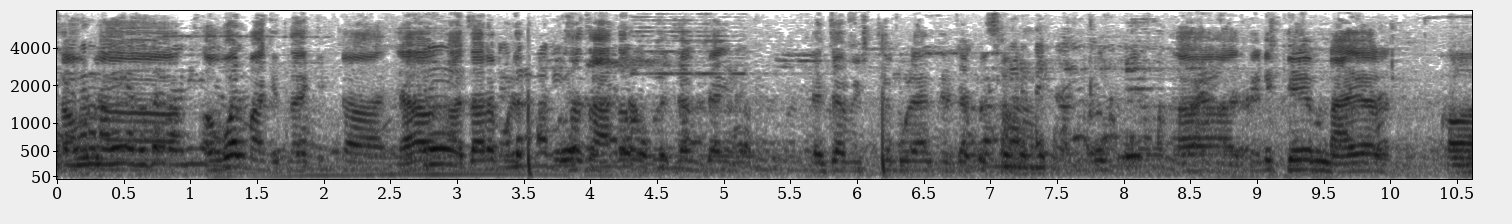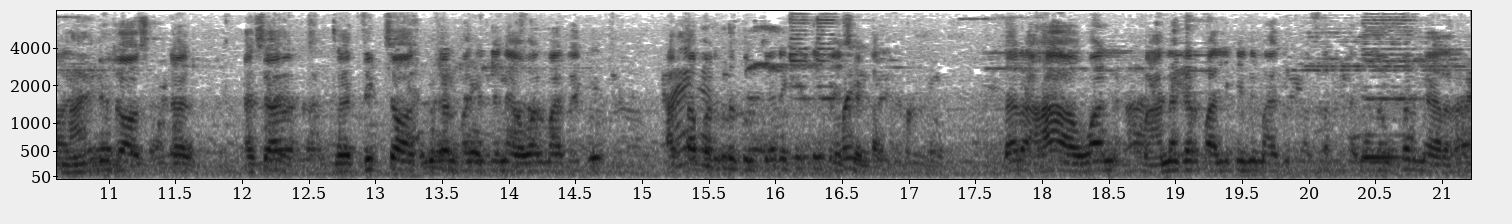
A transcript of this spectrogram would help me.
जाऊन अं, अहवाल मागितलाय की का- ह्या आजारामुळे आजार जग जाईल. त्यांच्या विष्ठेमुळे आणि त्यांच्याकडे पिसामुळे अं, त्यांनी नायर हिंदूचं हॉस्पिटल अशा नजीकच्या हॉस्पिटलमध्ये त्यांनी अहवाल मागला की आतापर्यंत तुमच्याकडे किती पेशंट आहे तर हा अहवाल महानगरपालिकेने मागितला असता त्यांना लवकर मिळाला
